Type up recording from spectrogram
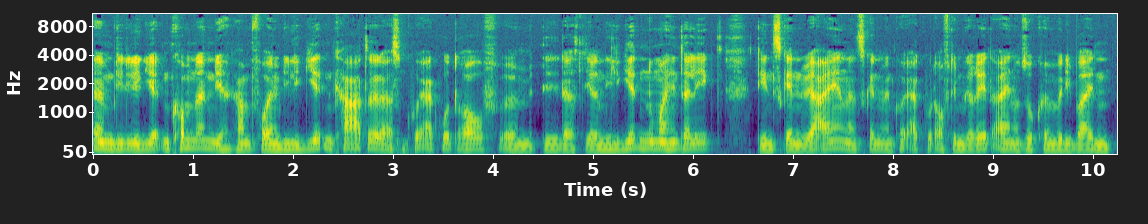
Ähm, die Delegierten kommen dann, die haben vorher eine Delegiertenkarte, da ist ein QR-Code drauf, äh, mit die, da ist deren Delegiertennummer hinterlegt. Den scannen wir ein, dann scannen wir einen QR-Code auf dem Gerät ein und so können wir die beiden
